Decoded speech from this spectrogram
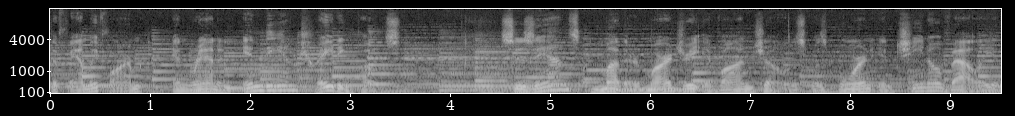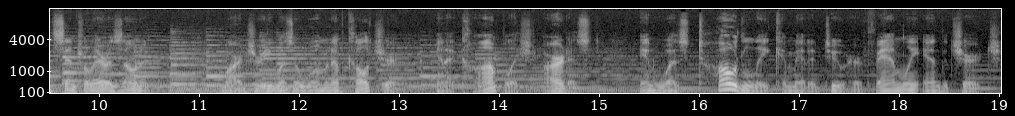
The family farmed and ran an Indian trading post. Suzanne's mother, Marjorie Yvonne Jones, was born in Chino Valley in central Arizona. Marjorie was a woman of culture, an accomplished artist, and was totally committed to her family and the church.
